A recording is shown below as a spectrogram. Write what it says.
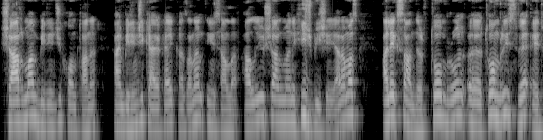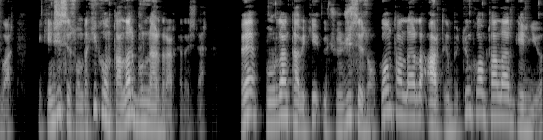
Şarman birinci komutanı, yani birinci KVK'yı kazanan insanlar. Alıyor Şarman'ı hiçbir şey yaramaz. Alexander, Tom, Ro e, Tom Rees ve Edward. İkinci sezondaki komutanlar bunlardır arkadaşlar. Ve buradan tabii ki 3. sezon komutanlarda artık bütün komutanlar geliyor.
